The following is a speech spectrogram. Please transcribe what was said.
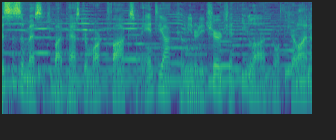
This is a message by Pastor Mark Fox of Antioch Community Church in Elon, North Carolina.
